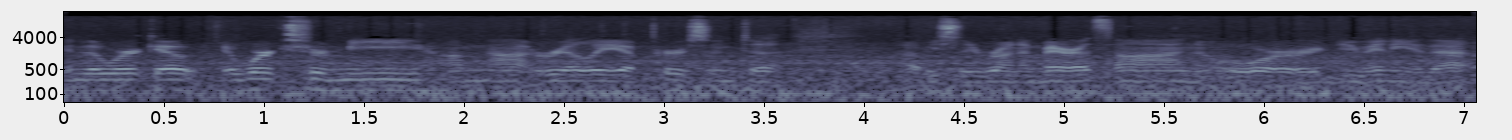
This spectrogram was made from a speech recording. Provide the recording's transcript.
into the workout. It works for me. I'm not really a person to obviously run a marathon or do any of that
